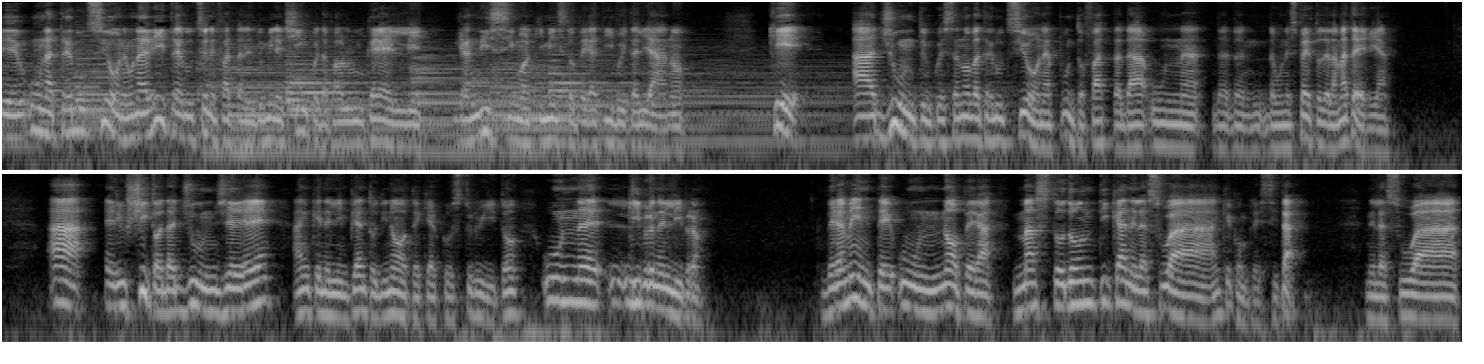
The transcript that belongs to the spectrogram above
eh, una traduzione, una ritraduzione fatta nel 2005 da Paolo Lucarelli, grandissimo alchimista operativo italiano, che ha aggiunto in questa nuova traduzione, appunto fatta da un, da, da, da un esperto della materia, ha, è riuscito ad aggiungere, anche nell'impianto di note che ha costruito, un libro nel libro. Veramente un'opera mastodontica nella sua anche complessità, nella sua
